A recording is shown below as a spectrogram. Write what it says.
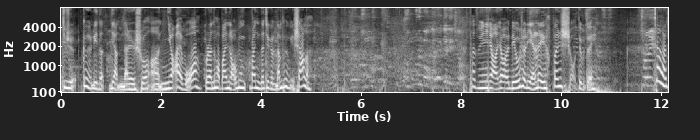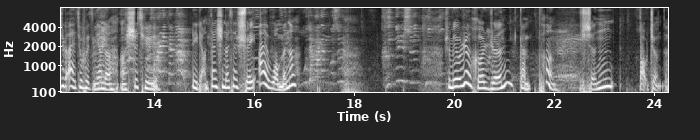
就是更有力的量的男人说啊，你要爱我，不然的话把你老公把你的这个男朋友给杀了。她怎么样？要流着眼泪分手，对不对？这样的这个爱就会怎么样呢？啊，失去。力量，但是呢，现在谁爱我们呢？是没有任何人敢碰神保证的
